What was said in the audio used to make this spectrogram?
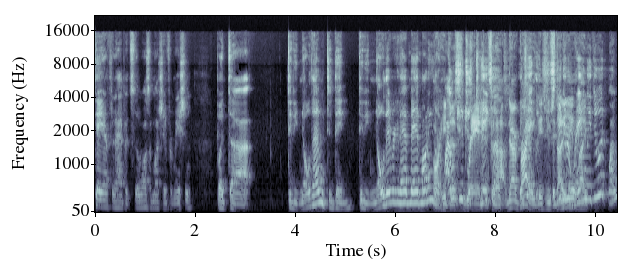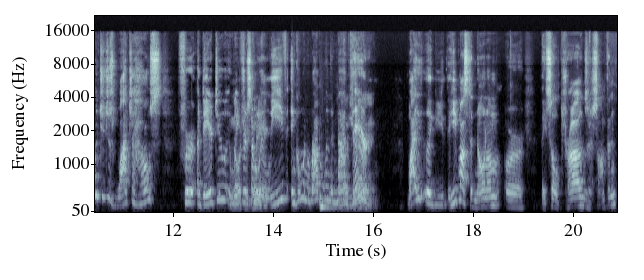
day after it happened, so there wasn't much information. But uh, did he know them? Did they? Did he know they were going to have mad money? or Like, why would you just take a house. Right? Exactly. Did you if study you're it? randomly Like, do it, why wouldn't you just watch a house for a day or two and wait for somebody to leave and go and rob them when they're not there? doing. Why? Like you, he must have known them, or they sold drugs or something.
